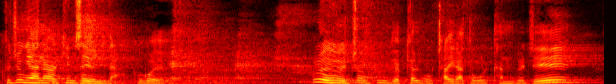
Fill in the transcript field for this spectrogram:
그 중에 하나가 김세윤이다. 그거예요. 그러니까 결국 자기가 더 옳다는 거지.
